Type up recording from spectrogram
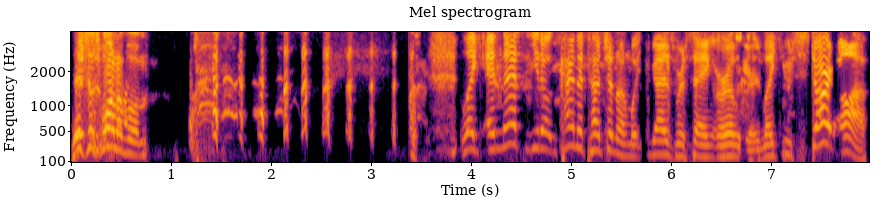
This is one of them. like, and that's you know, kind of touching on what you guys were saying earlier. Like, you start off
